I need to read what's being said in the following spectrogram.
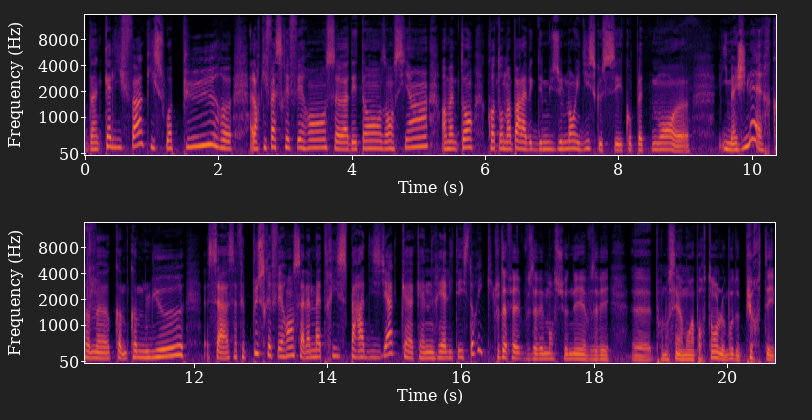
d'un califat qui soit pur, euh, alors qu'il fasse référence euh, à des temps anciens. En même temps, quand on en parle avec des musulmans, ils disent que c'est complètement euh, imaginaire comme comme comme lieu. Ça ça fait plus référence à la matrice paradisiaque qu'à une réalité historique. Tout à fait. Vous avez mentionné, vous avez prononcé un mot important, le mot de pureté.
